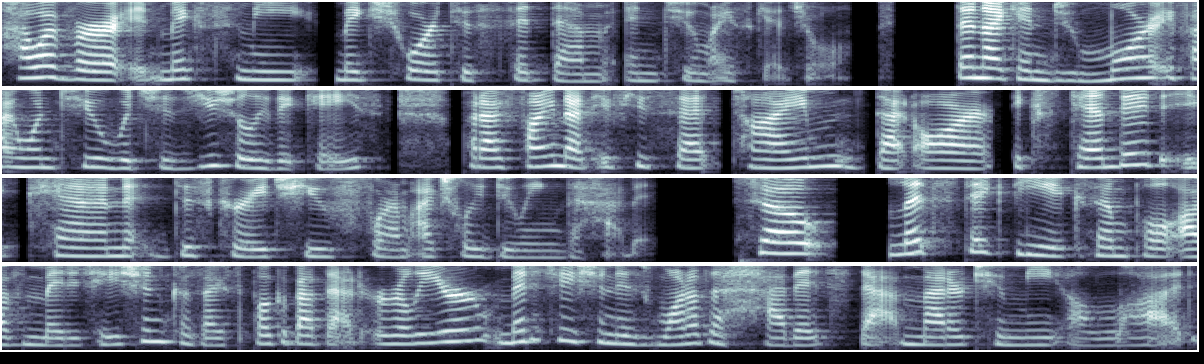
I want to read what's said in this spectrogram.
However, it makes me make sure to fit them into my schedule. Then I can do more if I want to, which is usually the case. But I find that if you set time that are extended, it can discourage you from actually doing the habit. So let's take the example of meditation because I spoke about that earlier. Meditation is one of the habits that matter to me a lot.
